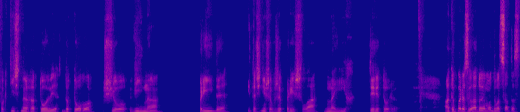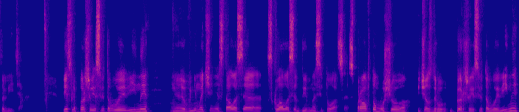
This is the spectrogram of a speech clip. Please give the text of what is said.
фактично готові до того, що війна прийде, і точніше, вже прийшла на їх територію. А тепер згадуємо 20 століття. Після Першої світової війни е, в Німеччині сталася склалася дивна ситуація. Справа в тому, що під час Друг... Першої світової війни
